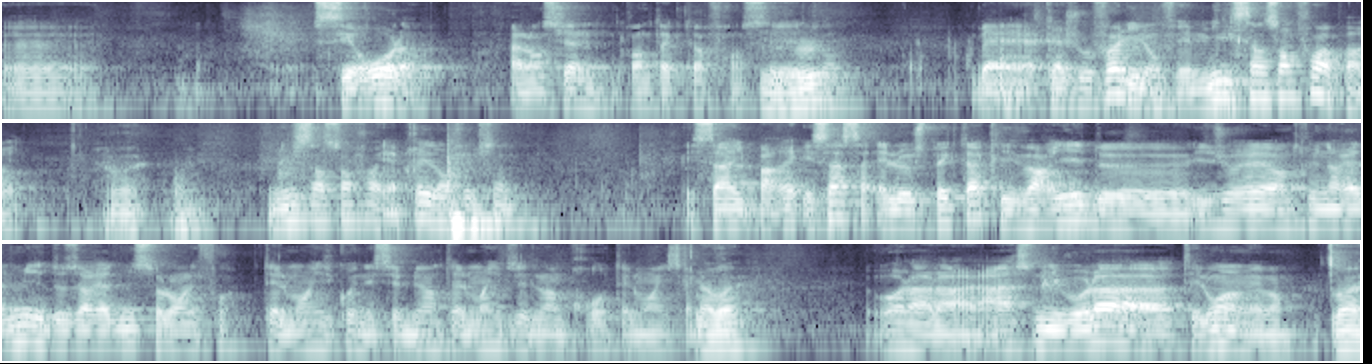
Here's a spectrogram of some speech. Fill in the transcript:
euh, là, à l'ancienne, grand acteur français et tout. Ben, La cage aux folles, ils l'ont fait 1500 fois à Paris. Ouais. 1500 fois, et après ils ont fait le film. Et ça, il paraît. Et ça, ça- et le spectacle, il variait de. Il durait entre 1h30 et 2h30 selon les fois. Tellement ils connaissaient bien, tellement ils faisaient de l'impro, tellement ils Ah s'amusaient. ouais. Voilà, là, à ce niveau-là, t'es loin, mais bon. Ouais.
